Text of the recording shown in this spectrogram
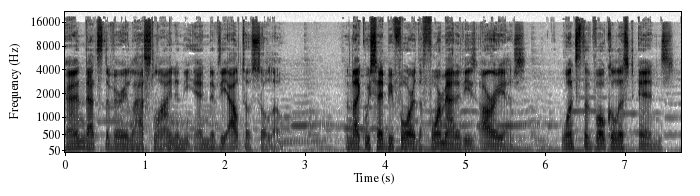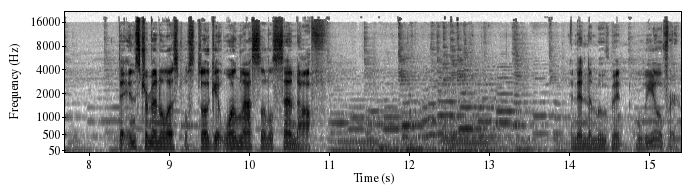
And that's the very last line in the end of the alto solo. And like we said before, the format of these arias, once the vocalist ends, the instrumentalist will still get one last little send off. And then the movement will be over.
